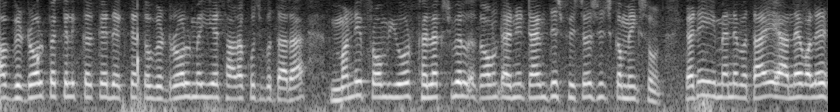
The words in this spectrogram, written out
अब विड्रॉल पर क्लिक करके देखते हैं तो विड्रॉल में ये सारा कुछ बता रहा है money from your flexible account any time this features is coming soon यानी मैंने बताया आने वाले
